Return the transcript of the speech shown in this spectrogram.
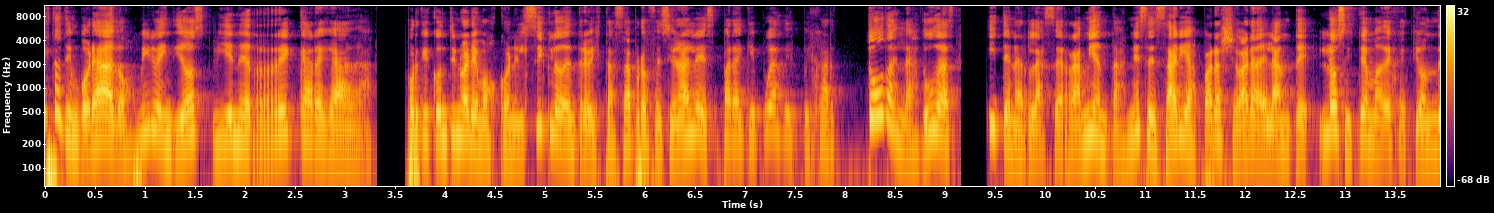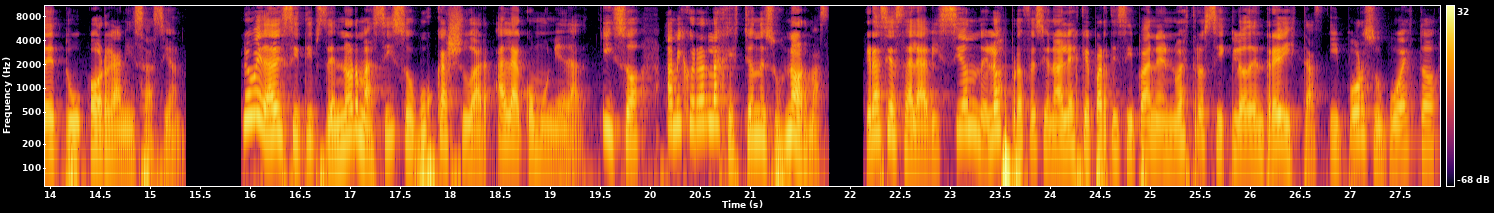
Esta temporada 2022 viene recargada porque continuaremos con el ciclo de entrevistas a profesionales para que puedas despejar todas las dudas y tener las herramientas necesarias para llevar adelante los sistemas de gestión de tu organización. Novedades y tips de normas ISO busca ayudar a la comunidad ISO a mejorar la gestión de sus normas, gracias a la visión de los profesionales que participan en nuestro ciclo de entrevistas y, por supuesto,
